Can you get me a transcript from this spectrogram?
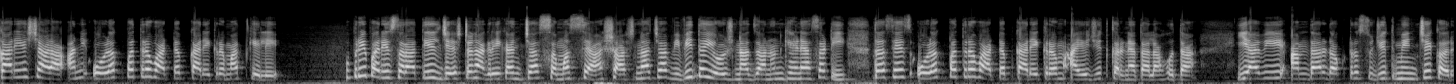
कार्यशाळा आणि ओळखपत्र वाटप कार्यक्रमात केले. हुपरी परिसरातील ज्येष्ठ नागरिकांच्या समस्या शासनाच्या विविध योजना जाणून घेण्यासाठी तसेच ओळखपत्र वाटप कार्यक्रम आयोजित करण्यात आला होता. यावेळी आमदार डॉक्टर सुजित मिंचेकर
